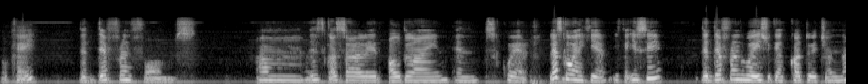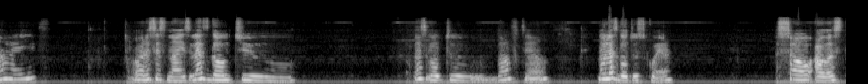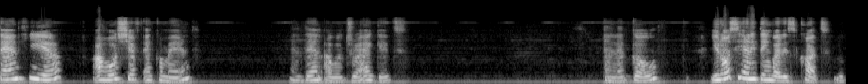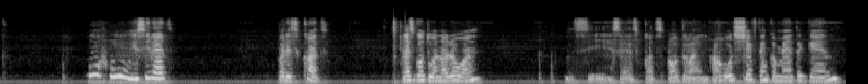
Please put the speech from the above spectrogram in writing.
Okay the different forms. Um it's got solid outline and square. Let's go in here. You can you see the different ways you can cut with your knife. Oh this is nice. Let's go to let's go to dovetail. No let's go to square. So I will stand here I hold shift and command and then I will drag it and let go. You don't see anything but it's cut. look Woohoo! You see that? But it's cut. Let's go to another one. Let's see. It says cut outline. I'll hold shift and command again.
